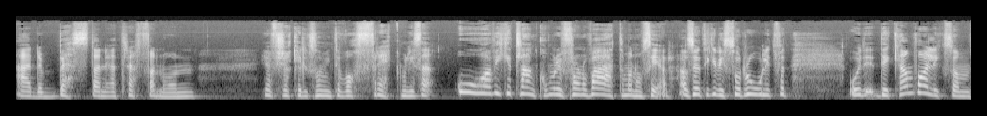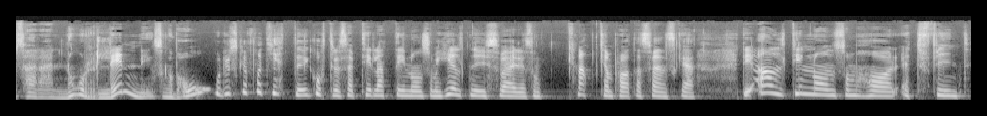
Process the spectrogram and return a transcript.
är det bästa när jag träffar någon jag försöker liksom inte vara fräck men det är så här, åh vilket land kommer du ifrån och vad äter man hos er? Alltså jag tycker det är så roligt för att, och det, det kan vara liksom så här en norrlänning som bara, åh du ska få ett jättegott recept till att det är någon som är helt ny i Sverige som knappt kan prata svenska. Det är alltid någon som har ett fint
